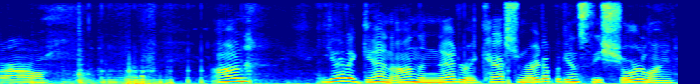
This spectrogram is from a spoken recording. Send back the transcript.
Wow. On, yet again, on the Ned rig, casting right up against the shoreline.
